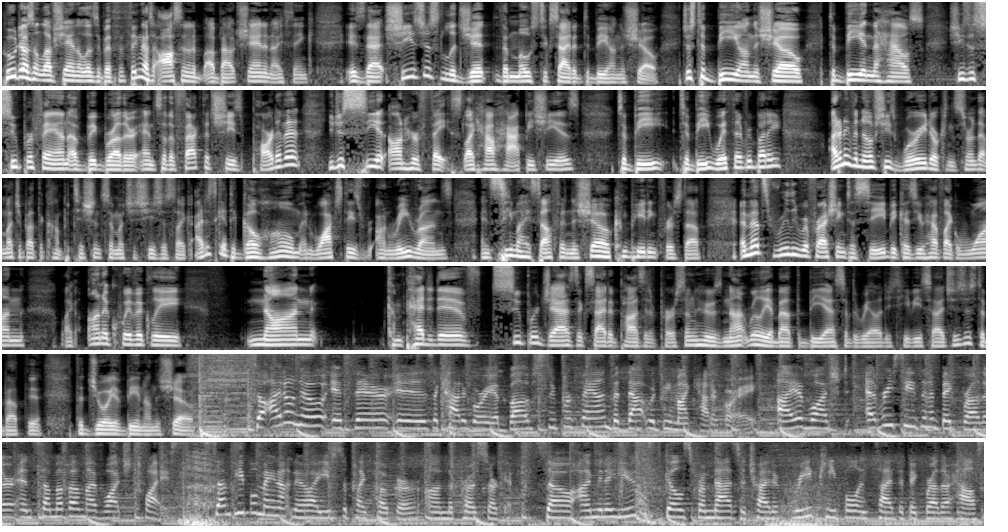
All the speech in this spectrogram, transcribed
Who doesn't love Shannon Elizabeth? The thing that's awesome about Shannon, I think, is that she's just legit the most excited to be on the show. Just to be on the show, to be in the house. She's a super fan of Big Brother, and so the fact that she's part of it, you just see it on her face, like how happy she is to be to be with everybody. I don't even know if she's worried or concerned that much about the competition so much as she's just like, I just get to go home and watch these on reruns and see myself in the show competing for stuff. And that's really refreshing to see because you have like one like unequivocally non competitive, super jazzed, excited, positive person who's not really about the BS of the reality TV side. She's just about the the joy of being on the show. So I don't know if there is a category above superfan, but that would be my category. I have watched every season of Big Brother, and some of them I've watched twice. Some people may not know I used to play poker on the pro circuit. So I'm going to use the skills from that to try to free people inside the Big Brother house.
